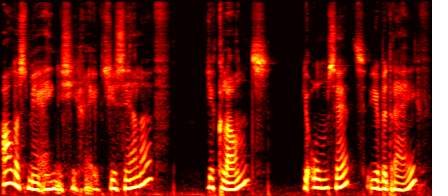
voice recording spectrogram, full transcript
alles meer energie geeft. Jezelf, je klant, je omzet, je bedrijf.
